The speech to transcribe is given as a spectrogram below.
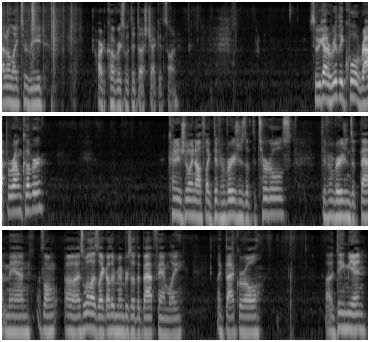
I don't like to read hardcovers with the dust jackets on. So we got a really cool wraparound cover. Kind of showing off like different versions of the Turtles, different versions of Batman, as, long, uh, as well as like other members of the Bat family, like Batgirl, uh, Damian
